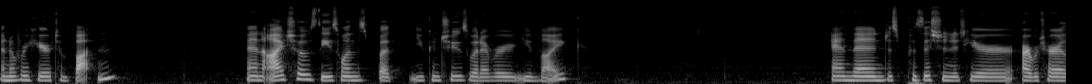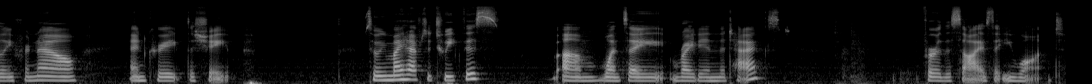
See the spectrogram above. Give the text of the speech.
and over here to button. And I chose these ones, but you can choose whatever you'd like. And then just position it here arbitrarily for now and create the shape. So we might have to tweak this um, once I write in the text for the size that you want.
